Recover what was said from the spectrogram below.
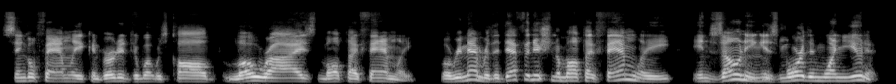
single family converted to what was called low rise multifamily. Well, remember the definition of multifamily in zoning is more than one unit.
